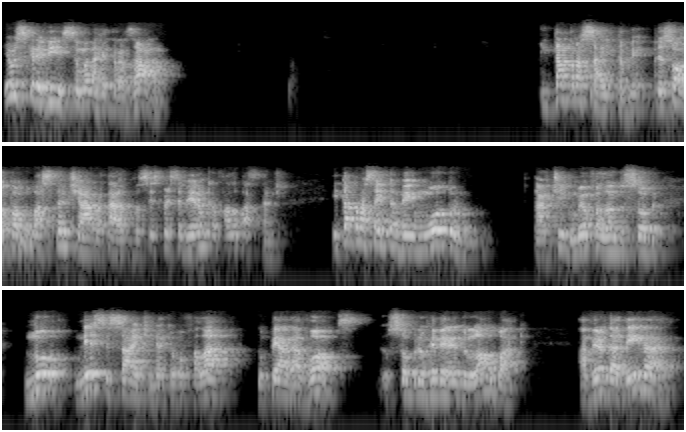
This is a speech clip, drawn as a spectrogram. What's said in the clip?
Eu escrevi semana retrasada, e tá para sair também. Pessoal, eu tomo bastante água, tá? Vocês perceberam que eu falo bastante. E tá para sair também um outro artigo meu falando sobre no nesse site, né, que eu vou falar, no PH Vox, sobre o reverendo Laubach, a verdadeira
